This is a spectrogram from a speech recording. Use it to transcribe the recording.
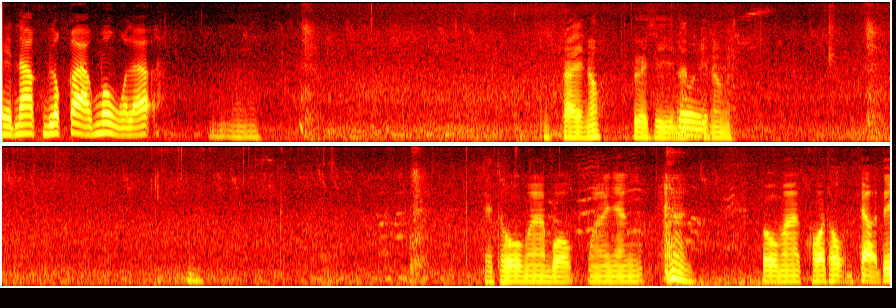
เห็นหน้าก็บล็อกกลางมุ่งหมดแล้วไปเนาะเพื่อสินั่นเลยพี่น้องแต่โทรมาบอกมายัง โทรมาขอโทษเจ้าติ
